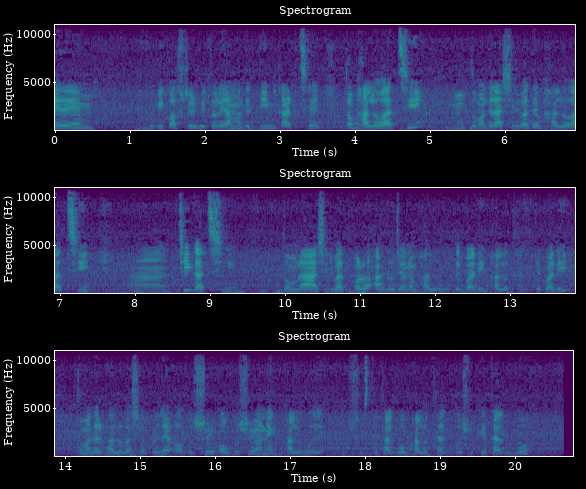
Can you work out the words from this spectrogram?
খুবই কষ্টের ভিতরে আমাদের দিন কাটছে। তো ভালো আছি তোমাদের আশীর্বাদে ভালো আছি ঠিক আছি। তোমরা আশীর্বাদ করো, আরও যেন ভালো হতে পারি, ভালো থাকতে পারি। তোমাদের ভালোবাসা পেলে অবশ্যই অবশ্যই অনেক ভালো হয়ে, সুস্থ থাকব, ভালো থাকব, সুখে থাকব।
